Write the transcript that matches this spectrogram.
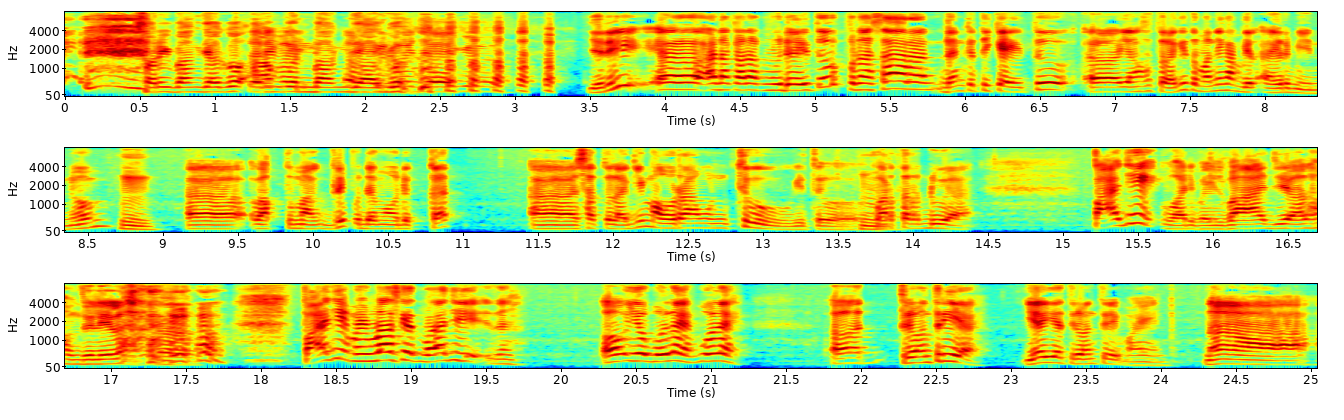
Sorry Bang Jago, Sorry, ampun Bang ampun, Jago. Bang Jago. Jadi eh, anak-anak muda itu penasaran dan ketika itu eh, yang satu lagi temannya ngambil air minum. Hmm. Eh, waktu maghrib udah mau dekat, eh, satu lagi mau round two gitu, Hmm. quarter 2. Pak Haji, wah dipanggil Pak Haji, alhamdulillah. Hmm. Pak Haji main basket Pak Haji. Oh iya boleh boleh. Eh, three on three ya? Iya iya three on three main. Nah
